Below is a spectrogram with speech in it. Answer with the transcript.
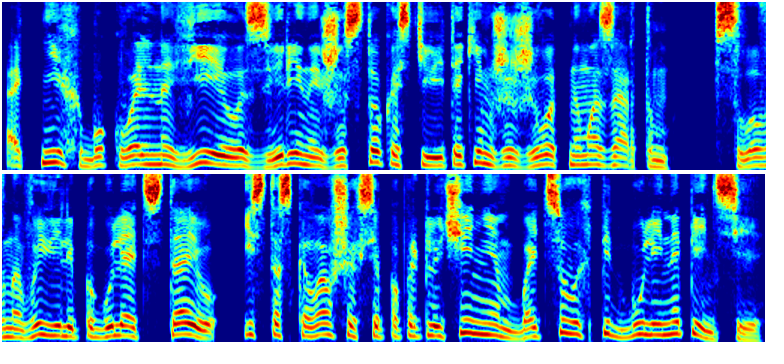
От них буквально веяло звериной жестокостью и таким же животным азартом, словно вывели погулять стаю истосковавшихся по приключениям бойцовых питбулей на пенсии.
